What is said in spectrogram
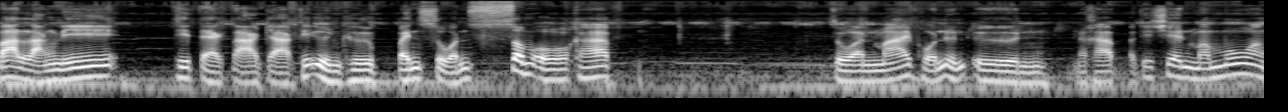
บ้านหลังนี้ที่แตกต่างจากที่อื่นคือเป็นสวนส้มโอครับ ส่วนไม้ผลอื่นๆนะครับอาทิเช่นมะม่วง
